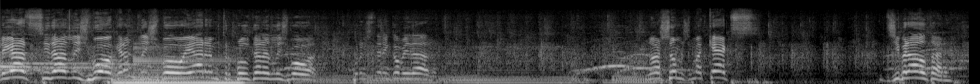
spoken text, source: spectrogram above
Obrigado, cidade de Lisboa, grande Lisboa e área metropolitana de Lisboa, por nos terem convidado. Nós somos macaques de Gibraltar.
